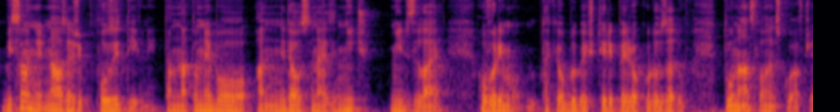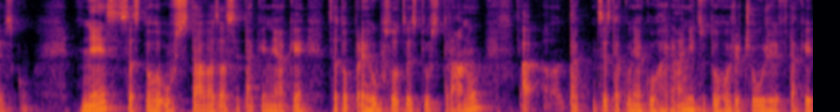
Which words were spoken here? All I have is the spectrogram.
vyslovene naozaj že pozitívny. Tam na tom nebolo a nedalo sa nájsť nič nič zlé. Hovorím také obdobie 4-5 rokov dozadu, tu na Slovensku a v Česku. Dnes sa z toho už stáva zase také nejaké, sa to prehúpslo cez tú stranu a tak, cez takú nejakú hranicu toho, že čo už je v takej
